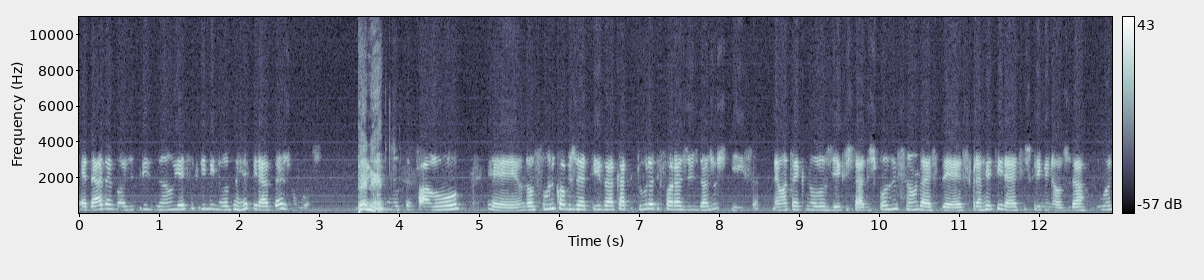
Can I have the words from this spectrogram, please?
é dada a voz de prisão e esse criminoso é retirado das ruas. Como você falou, é, o nosso único objetivo é a captura de foragidos da justiça. É uma tecnologia que está à disposição da SDS para retirar esses criminosos da rua,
